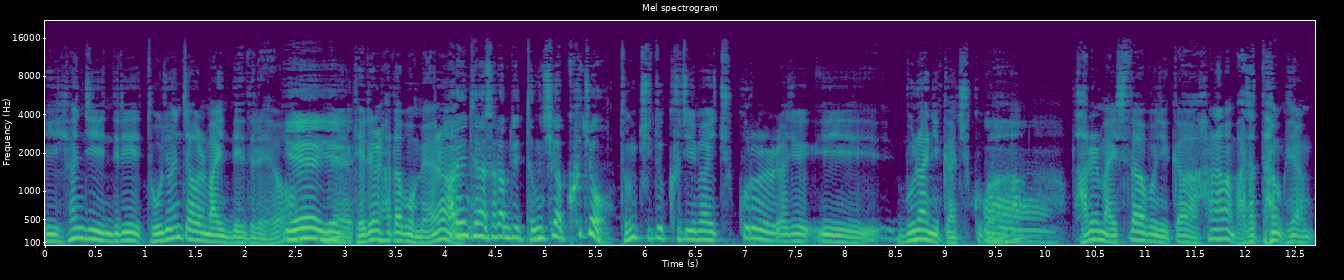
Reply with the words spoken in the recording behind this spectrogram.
이 현지인들이 도전장을 많이 내더래요. 예, 예. 네, 대련을 하다 보면은 아르헨티나 사람들이 덩치가 크죠. 등치도 크지만 이 축구를 아주 이 문화니까 축구가 어. 발을 많이 쓰다 보니까 하나만 맞았다면 그냥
